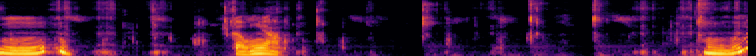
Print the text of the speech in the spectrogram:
อืม เกือบหยาบอืมอืม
